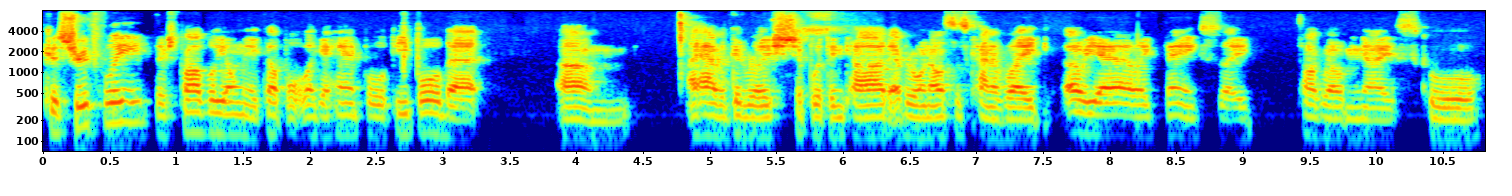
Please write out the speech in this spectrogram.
because truthfully, there's probably only a couple, like a handful of people that um, I have a good relationship with in COD. Everyone else is kind of like, oh yeah, like thanks, like talk about me nice, cool,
